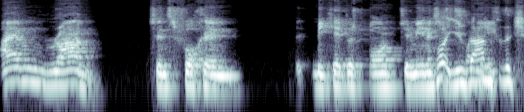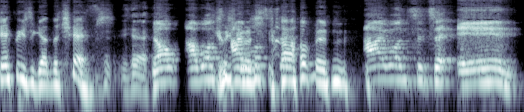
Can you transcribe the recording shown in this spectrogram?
I haven't ran since fucking my kid was born. Do you know what I mean? It's What, you ran 28. to the chippies to get the chips? Yeah. No, I wanted, Because I you were wanted, to, starving. I wanted to earn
